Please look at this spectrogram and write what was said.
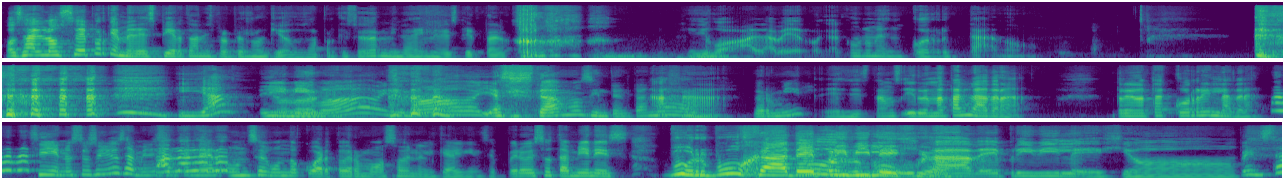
O sea, lo sé porque me despiertan mis propios ronquidos, o sea, porque estoy dormida y me despierta el... Y digo, a la verga, ¿cómo no me han cortado? y ya. Y ni modo, y ni modo, y así estamos intentando Ajá. dormir. y así estamos. Y Renata ladra. Renata corre y ladra. Sí, en nuestros sueños también está tener un segundo cuarto hermoso en el que alguien se... Pero eso también es burbuja de privilegio. Burbuja de privilegio. Pensar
